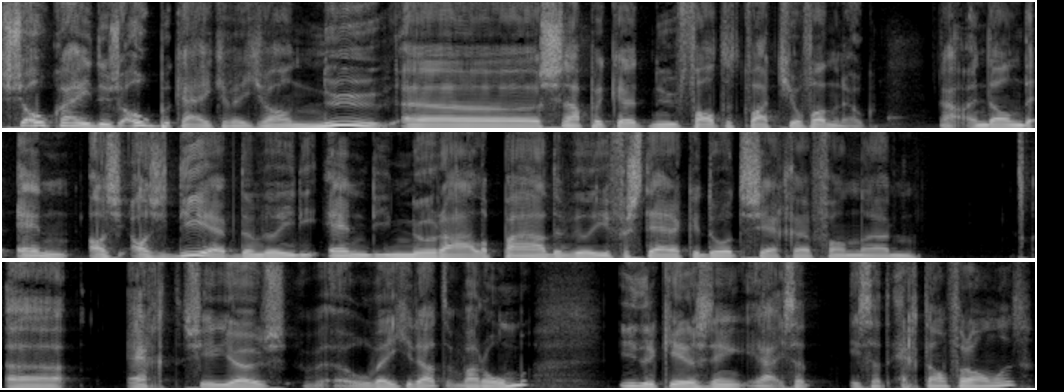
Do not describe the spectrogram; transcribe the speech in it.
zo kan je dus ook bekijken, weet je wel. Nu uh, snap ik het, nu valt het kwartje of wat dan ook. Nou, en dan de N, als, als je die hebt, dan wil je die N, die neurale paden, wil je versterken door te zeggen van um, uh, echt, serieus, hoe weet je dat? Waarom? Iedere keer als je denkt, ja, is dat, is dat echt dan veranderd?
